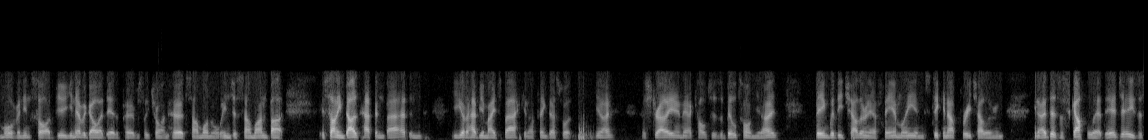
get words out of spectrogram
more of an inside view, you never go out there to purposely try and hurt someone or injure someone. But if something does happen bad, and you got to have your mates back, and I think that's what you know Australia and our cultures are built on. You know, being with each other and our family and sticking up for each other. And you know, there's a scuffle out there. Jesus,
